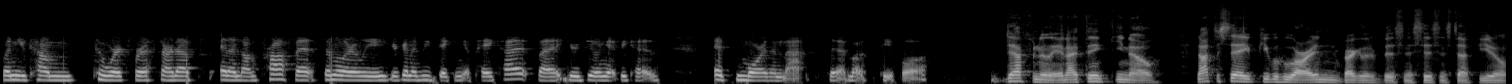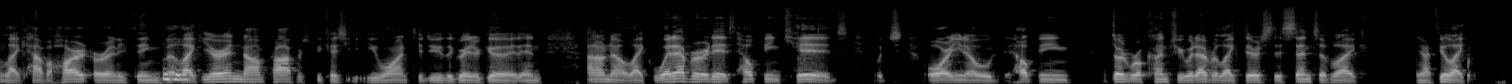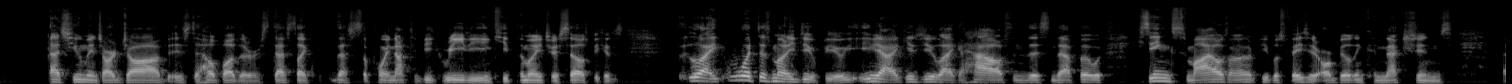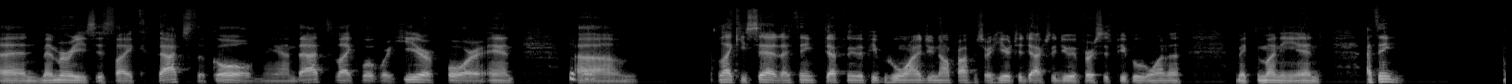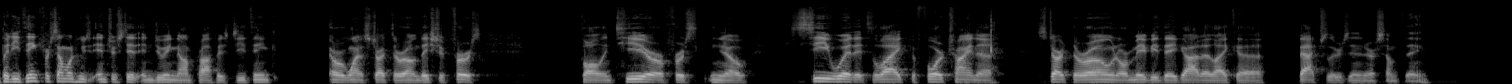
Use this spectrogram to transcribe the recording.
when you come to work for a startup in a nonprofit, similarly, you're going to be taking a pay cut, but you're doing it because it's more than that to most people. Definitely. And I think, you know, not to say people who are in regular businesses and stuff, you don't like have a heart or anything, but mm-hmm. like you're in nonprofits because you want to do the greater good. And I don't know, like whatever it is, helping kids, which, or, you know, helping third world country, whatever, like there's this sense of like, you know, I feel like as humans, our job is to help others. That's like, that's the point, not to be greedy and keep the money to yourselves because like what does money do for you yeah it gives you like a house and this and that but seeing smiles on other people's faces or building connections and memories is like that's the goal man that's like what we're here for and mm-hmm. um like you said i think definitely the people who want to do nonprofits are here to actually do it versus people who want to make the money and i think but do you think for someone who's interested in doing nonprofits do you think or want to start their own they should first volunteer or first, you know, see what it's like before trying to start their own, or maybe they got a like a bachelor's in it or something?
